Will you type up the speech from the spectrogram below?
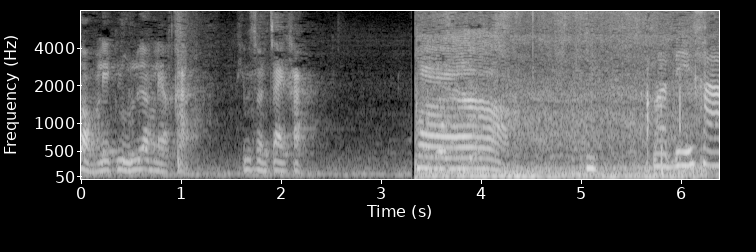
กล่องเล็กรู้เรื่องแล้วค่ะ พิมพ์สนใจค่ะค่ะสวัสดีค่ะ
